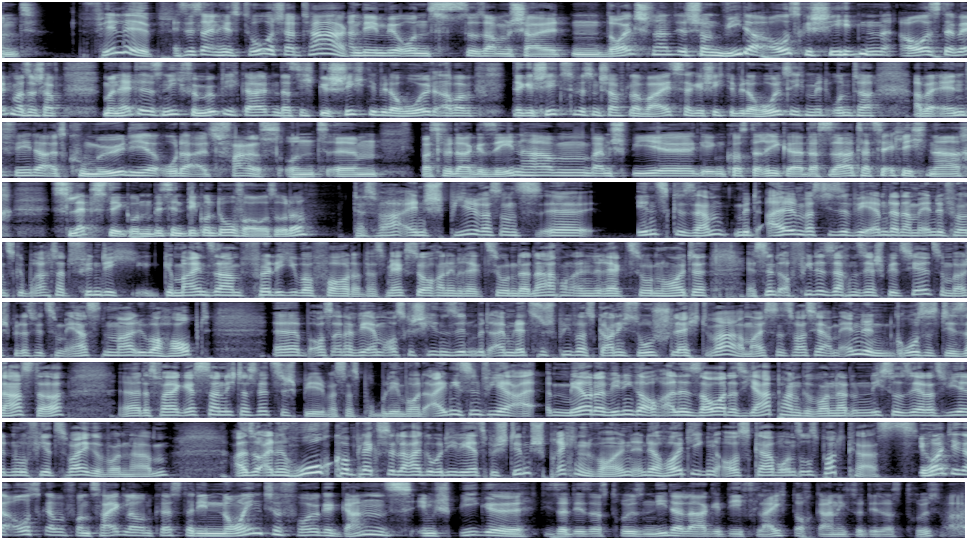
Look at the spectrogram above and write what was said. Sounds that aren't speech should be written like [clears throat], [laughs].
Roland. Philipp. Es ist ein historischer Tag, an dem wir uns zusammenschalten. Deutschland ist schon wieder ausgeschieden aus der Weltmeisterschaft. Man hätte es nicht für möglich gehalten, dass sich Geschichte wiederholt, aber der Geschichtswissenschaftler weiß ja, Geschichte wiederholt sich mitunter, aber entweder als Komödie oder als Farce. Und ähm, was wir da gesehen haben beim Spiel gegen Costa Rica, das sah tatsächlich nach Slapstick und ein bisschen dick und doof aus, oder? Das war ein Spiel, was uns äh, insgesamt mit allem, was diese WM dann am Ende für uns gebracht hat, finde ich gemeinsam völlig überfordert. Das merkst du auch an den Reaktionen danach und an den Reaktionen heute. Es sind auch viele Sachen sehr speziell, zum Beispiel, dass wir zum ersten Mal überhaupt äh, aus einer WM ausgeschieden sind mit einem letzten Spiel, was gar nicht so schlecht war. Meistens war es ja am Ende ein großes Desaster. Äh, das war ja gestern nicht das letzte Spiel, was das Problem war. Und eigentlich sind wir ja mehr oder weniger auch alle sauer, dass Japan gewonnen hat und nicht so sehr, dass wir nur 4-2 gewonnen haben. Also eine hochkomplexe Lage, über die wir jetzt bestimmt sprechen wollen in der heutigen Ausgabe unseres Podcasts. Die heutige Ausgabe von Zeigler und Köster, die neunte Folge ganz im Spiegel dieser desaströsen Niederlage, die vielleicht doch gar nicht so desaströs war.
